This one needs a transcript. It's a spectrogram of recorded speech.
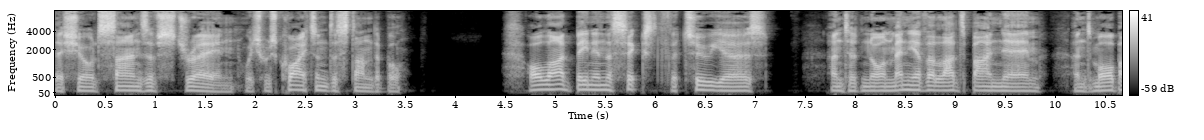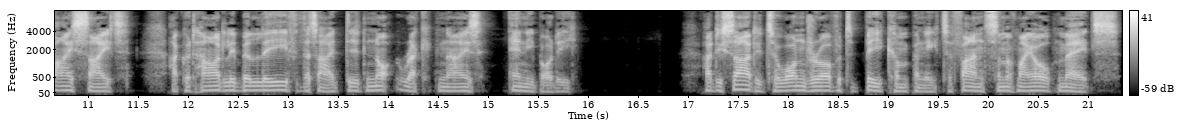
they showed signs of strain, which was quite understandable. Although I'd been in the Sixth for two years, and had known many of the lads by name and more by sight, I could hardly believe that I did not recognise anybody. I decided to wander over to B Company to find some of my old mates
